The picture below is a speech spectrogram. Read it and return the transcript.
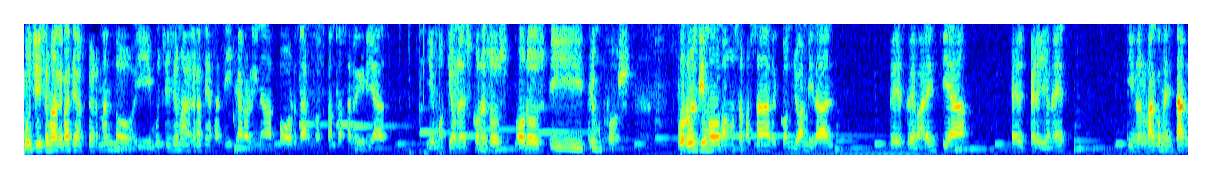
Muchísimas gracias, Fernando, y muchísimas gracias a ti, Carolina, por darnos tantas alegrías y emociones con esos oros y triunfos. Por último, vamos a pasar con Joan Vidal desde Valencia, el Perellonet, y nos va a comentar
